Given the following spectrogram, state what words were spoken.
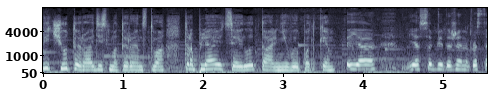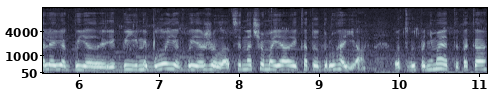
відчути радість материнства. Трапляються й летальні випадки. Я, я собі навіть не представляю, якби я якби її не було, якби я жила. Це наче моя яка то друга я. От ви розумієте, така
